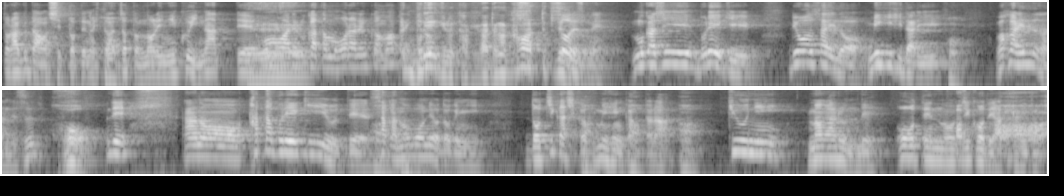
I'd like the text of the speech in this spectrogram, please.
トラクターを知っとっての人はちょっと乗りにくいなって思われる方もおられるかもわかりんけどブレーキのかけ方が変わってきてる。そうですね。昔ブレーキ両サイド右左分かれてたんです。ほであの肩ブレーキ言うて坂登りの時にどっちかしか踏めへんかったら急に曲がるんで横転の事故であったりとか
